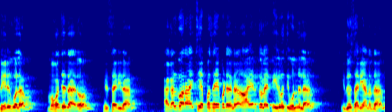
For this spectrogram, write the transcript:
பெருங்குளம் மொகஞ்சதாரோ இது சரிதான். அகழ்வாராய்ச்சி எப்போ செய்யப்பட்டதுன்னா ஆயிரத்தி தொள்ளாயிரத்தி இருபத்தி ஒன்றில் இதுவும் சரியானதான்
